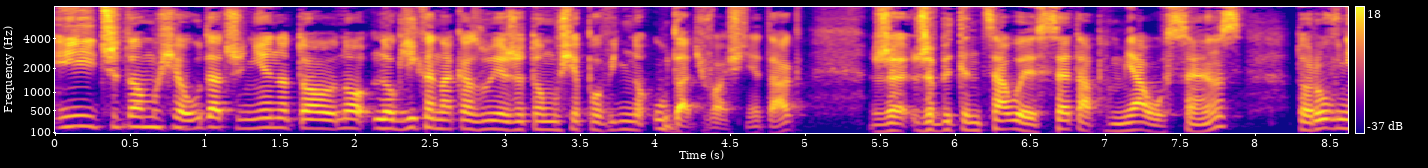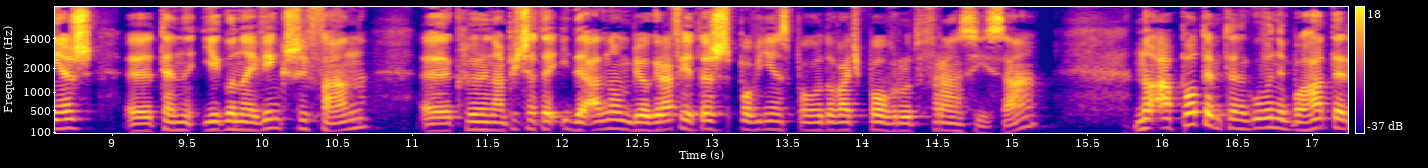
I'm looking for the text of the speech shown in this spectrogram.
I czy to mu się uda, czy nie, no to no, logika nakazuje, że to mu się powinno udać właśnie, tak? Że, żeby ten cały setup miał sens, to również e, ten jego największy fan, e, który napisze tę idealną biografię, też powinien spowodować powrót Francisa. No a potem ten główny bohater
